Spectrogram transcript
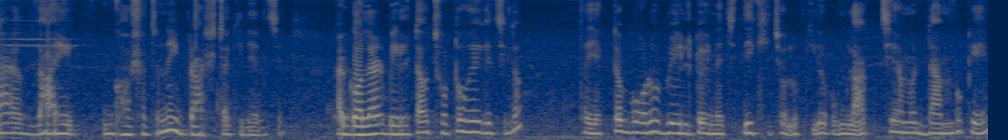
আর গায়ে ঘষার জন্য এই ব্রাশটা কিনে এনেছে। আর গলার বেলটাও ছোট হয়ে গেছিল। তাই একটা বড় বেল্টও এনেছি। দেখি, চলো কীরকম লাগছে আমার ডাম্বোকে।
